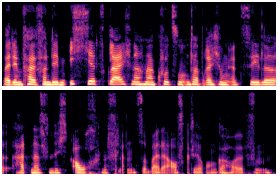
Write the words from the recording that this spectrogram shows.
Bei dem Fall, von dem ich jetzt gleich nach einer kurzen Unterbrechung erzähle, hat natürlich auch eine Pflanze bei der Aufklärung geholfen.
